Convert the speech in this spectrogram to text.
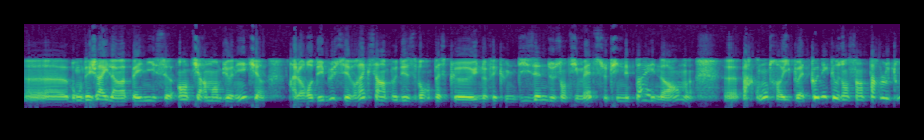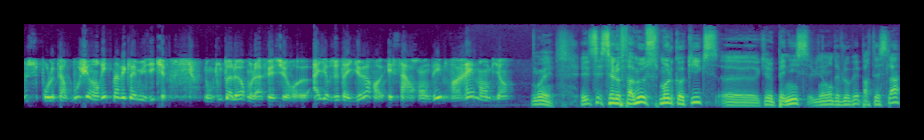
Euh, bon, déjà, il a un pénis entièrement bionique. Alors, au début, c'est vrai que c'est un peu décevant parce qu'il ne fait qu'une dizaine de centimètres, ce qui n'est pas énorme. Euh, par contre, il peut être connecté aux enceintes par Bluetooth pour le faire bouger en rythme avec la musique. Donc, tout à l'heure, on l'a fait sur euh, Eye of the Tiger et ça rendait vraiment bien. Oui, c'est le fameux Small Cock X, euh, qui est le pénis évidemment développé par Tesla.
